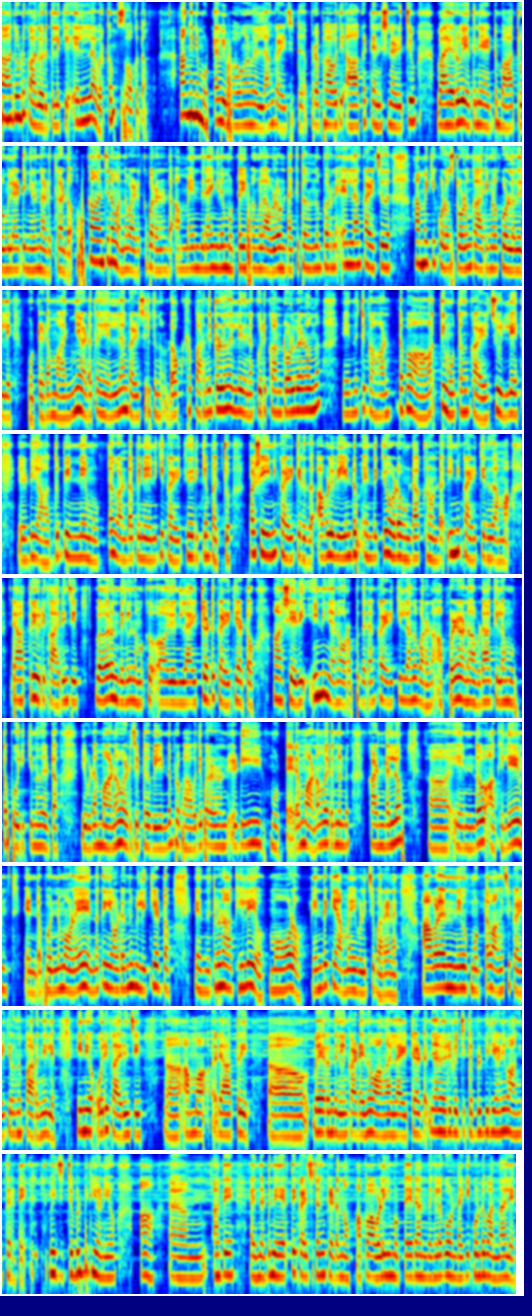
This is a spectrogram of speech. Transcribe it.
കാതോട് കാതോരത്തിലേക്ക് എല്ലാവർക്കും സ്വാഗതം. അങ്ങനെ മുട്ട വിഭവങ്ങളെല്ലാം കഴിച്ചിട്ട് പ്രഭാവതി ആകെ ടെൻഷൻ അടിച്ചും വയറുവേദനയായിട്ടും ബാത്റൂമിലായിട്ട് ഇങ്ങനെ നടക്കാണ്ടോ? അപ്പോൾ കാഞ്ചന വന്ന് വഴക്ക് പറഞ്ഞിട്ടുണ്ട് അമ്മ എന്തിനാ ഇങ്ങനെ മുട്ട വിഭവങ്ങൾ അവൾ ഉണ്ടാക്കി തന്നെന്നും പറഞ്ഞ് എല്ലാം കഴിച്ചത് അമ്മയ്ക്ക് കൊളസ്ട്രോളും കാര്യങ്ങളൊക്കെ ഉള്ളതല്ലേ? മുട്ടയുടെ മഞ്ഞ അടക്കം എല്ലാം കഴിച്ചിരിക്കുന്നു. ഡോക്ടർ പറഞ്ഞിട്ടുള്ളതല്ലേ നിനക്കൊരു കൺട്രോൾ വേണമെന്ന് എന്നിട്ട് കണ്ടപ്പോൾ ആർത്തി മൂത്തങ്ങ് കഴിച്ചില്ലേ എടി അത് പിന്നെ മുട്ട കണ്ട പിന്നെ എനിക്ക് കഴിക്കാതിരിക്കാൻ പറ്റുമോ പക്ഷേ ഇനി കഴിക്കരുത്. അവൾ വീണ്ടും എന്തൊക്കെയോ അവിടെ ഉണ്ടാക്കുന്നുണ്ട്. ഇനി കഴിക്കരുത് അമ്മ. രാത്രി ഒരു കാര്യം ചെയ്യും. വേറെ എന്തെങ്കിലും നമുക്ക് ലൈറ്റായിട്ട് കഴിക്കാം കേട്ടോ. ആ ശരി. ഇനി ഞാൻ ഉറപ്പ് തരാൻ കഴിക്കില്ല എന്ന് പറയണം. അപ്പോഴാണ് അവിടെ ആ കിലോ മുട്ട പൊരിക്കുന്നത് കേട്ടോ. ഇവിടെ മണം അടിച്ചിട്ട് വീണ്ടും പ്രഭാവതി പറയുന്നുണ്ട് എടീ മുട്ടയുടെ മണം വരുന്നുണ്ട്. കണ്ടല്ലോ എന്തോ അഖിലേ എന്റെ പൊന്നു മോളെ എന്നൊക്കെ അവിടെ ഒന്ന് വിളിക്കുക കേട്ടോ. എന്നിട്ട് വേണം അഖിലയോ മോളോ എന്തൊക്കെയാണ് അമ്മയെ വിളിച്ച് പറയണേ? അവളെ നീ മുട്ട വാങ്ങിച്ച് കഴിക്കരുതെന്ന് പറഞ്ഞില്ലേ? ഇനി ഒരു കാര്യം ചെയ്യും. അമ്മ രാത്രി വേറെ എന്തെങ്കിലും കടയിൽ നിന്ന് വാങ്ങാൻ ലൈറ്റായിട്ട് ഞാനൊരു വെജിറ്റബിൾ ബിരിയാണി വാങ്ങിത്തരട്ടെ. വെജിറ്റബിൾ ബിരിയാണിയോ? ആ അതെ. എന്നിട്ട് നേരത്തെ കഴിച്ചിട്ടങ്ങ് കിടന്നോ. അപ്പോൾ അവൾ ഈ മുട്ടയുടെ എന്തെങ്കിലുമൊക്കെ ഉണ്ടാക്കി കൊണ്ട് വന്നാലേ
